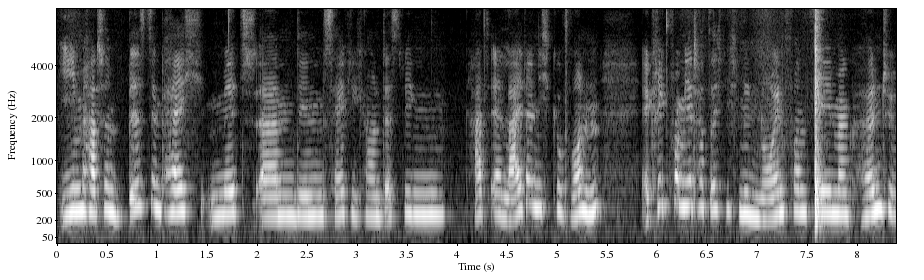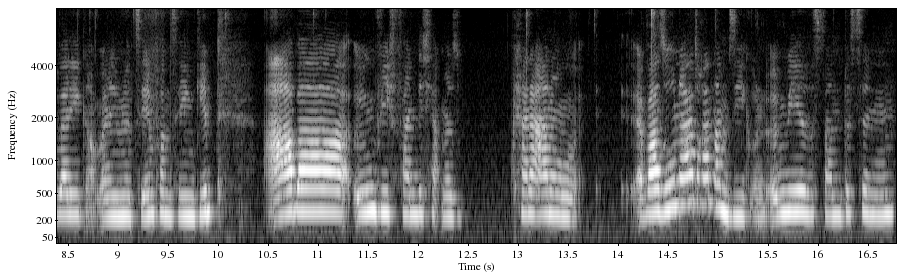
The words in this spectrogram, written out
ihm. Hatte ein bisschen Pech mit ähm, dem Safety Count, deswegen hat er leider nicht gewonnen. Er kriegt von mir tatsächlich eine 9 von 10. Man könnte überlegen, ob man ihm eine 10 von 10 gibt. Aber irgendwie fand ich, hat mir so, keine Ahnung, er war so nah dran am Sieg und irgendwie ist es dann ein bisschen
